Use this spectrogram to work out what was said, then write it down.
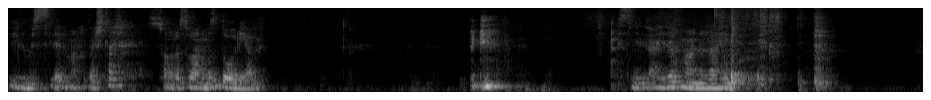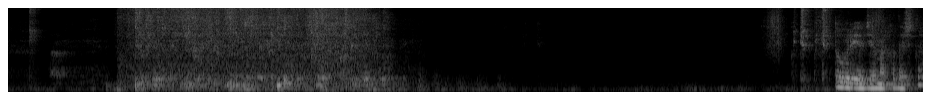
Elimizi silelim arkadaşlar. Sonra soğanımızı doğrayalım. Bismillahirrahmanirrahim. Küçük küçük doğrayacağım arkadaşlar.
